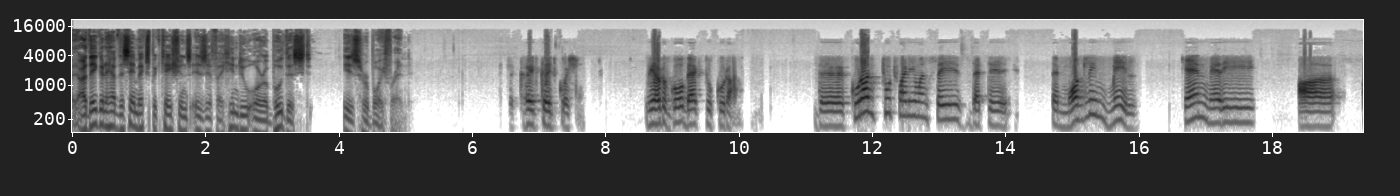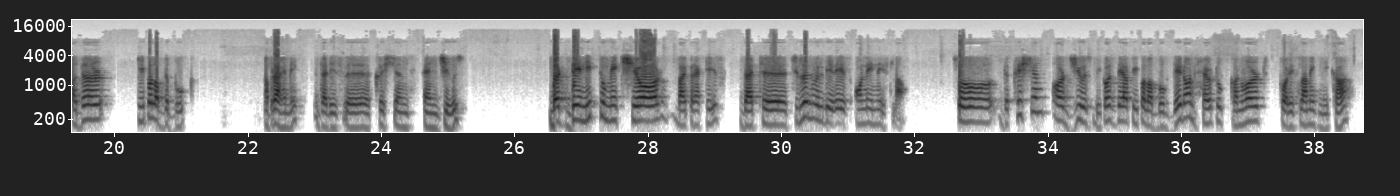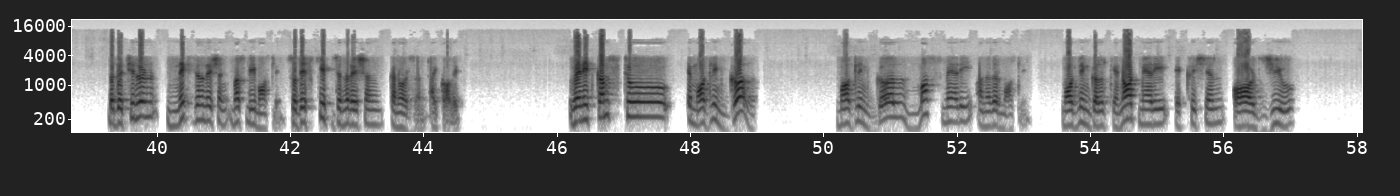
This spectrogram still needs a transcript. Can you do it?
are they going to have the same expectations as if a Hindu or a Buddhist is her boyfriend? It's a great, great question. We have to go back to Quran. The Quran 221 says that a, a Muslim male can marry uh, other people of the book, Abrahamic, that is uh, Christians and Jews, but they need to make sure by practice that uh, children will be raised only in Islam. So the Christians or Jews, because they are people of book, they don't have to convert for Islamic nikah. but the children, next generation must be Muslim. So they skip generation conversion, I call it. When it comes to a Muslim girl, Muslim girl must marry another Muslim. Muslim girl cannot marry a Christian or Jew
